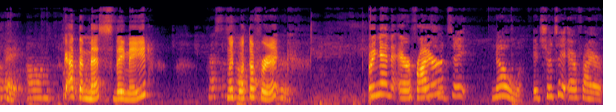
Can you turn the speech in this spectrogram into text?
Okay, um, Look at the mess they made. press the Like, what the frick? Doing it in an air It fryer? should say, no, it should say air fryer.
